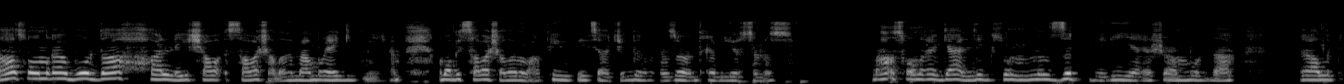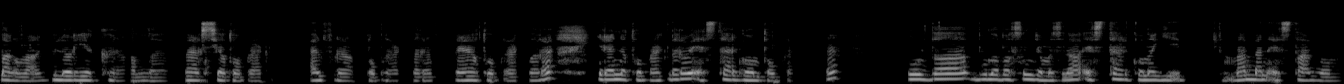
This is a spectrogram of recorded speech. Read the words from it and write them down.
Daha sonra burada Harley savaş alanı. Ben buraya gitmeyeceğim. Ama bir savaş alanı var. PvP'si açık. Birbirinizi öldürebiliyorsunuz. Daha sonra geldik Zon'un zırt dediği yere. Şu an burada krallıklar var. Gloria Krallığı, Mercia toprakları, Elfrat toprakları, Freya toprakları, Irene toprakları ve Estergon toprakları. Burada buna basınca mesela Estergon'a gittim. Ben ben Estergon.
